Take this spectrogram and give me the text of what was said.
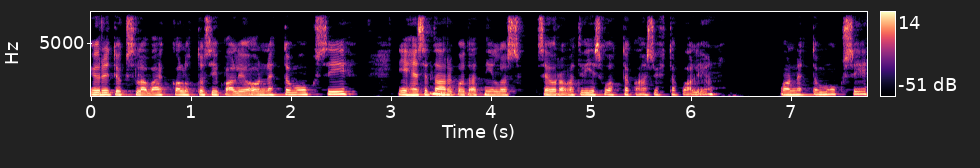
yrityksellä on vaikka ollut tosi paljon onnettomuuksia, niin eihän se mm. tarkoita, että niillä olisi seuraavat viisi vuotta kanssa yhtä paljon onnettomuuksia.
